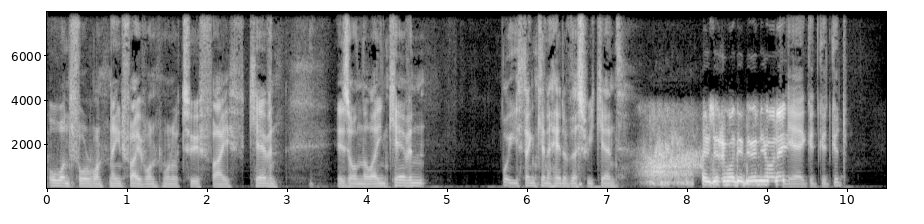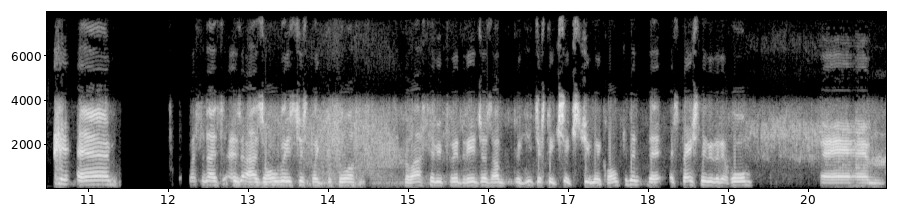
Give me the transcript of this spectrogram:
0141 951 1025. Kevin is on the line. Kevin, what are you thinking ahead of this weekend? How's everybody doing? You alright? Yeah, good, good, good. Um, listen, as, as, as always, just like before, the last time we played Rangers, I'm just extremely confident that, especially we were at home. Um,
